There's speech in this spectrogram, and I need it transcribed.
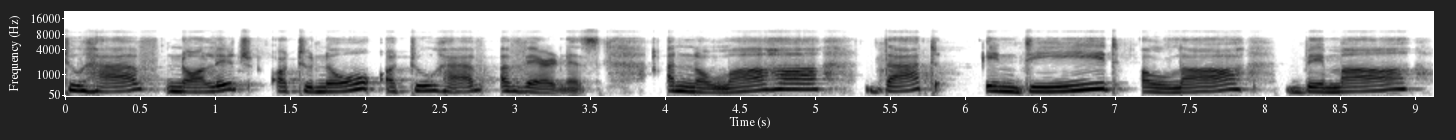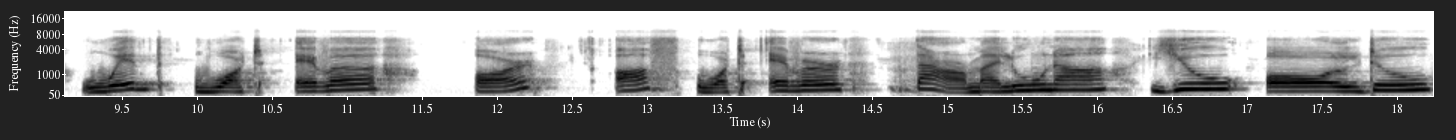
to have knowledge or to know or to have awareness. Anallaha, that indeed Allah bima with whatever or of whatever ta'maluna you all do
